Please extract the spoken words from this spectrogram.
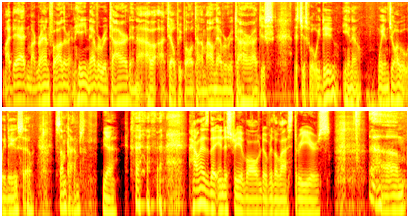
my dad and my grandfather, and he never retired. And I, I, I tell people all the time, I'll never retire. I just, it's just what we do. You know, we enjoy what we do. So sometimes. Yeah. How has the industry evolved over the last three years? Um,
